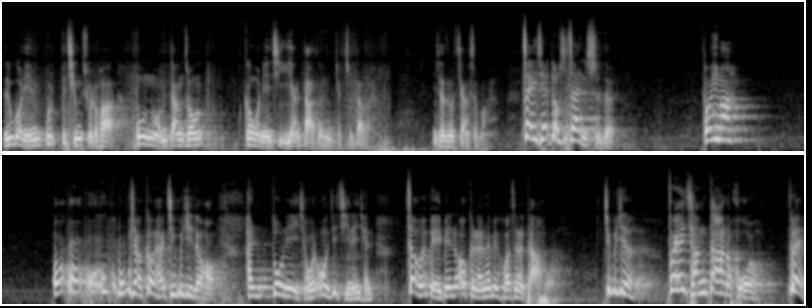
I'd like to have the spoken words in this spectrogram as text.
如果您不不清楚的话，问我们当中跟我年纪一样大的人，就知道了。你知道我讲什么？这一切都是暂时的，同意吗？我我我我不晓得各位还记不记得哈？很多年以前，我都忘记几年前，在我们北边的奥克兰那边发生了大火，记不记得？非常大的火，对，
